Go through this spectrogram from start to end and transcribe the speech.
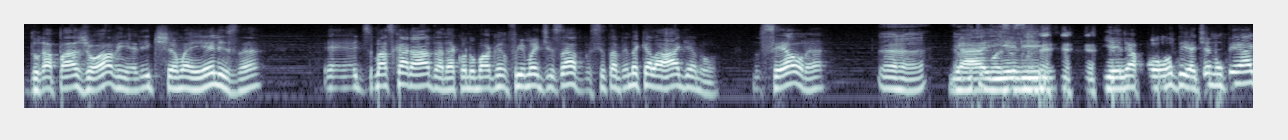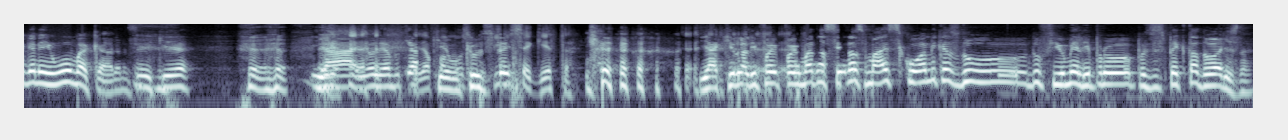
do rapaz jovem ali, que chama eles, né? É desmascarada, né? Quando o Morgan Freeman diz, ah, você tá vendo aquela águia no, no céu, né? Uhum. E é aí ele, e ele aponta e a tia não tem águia nenhuma, cara, não sei o quê. E aí eu lembro que, Ele é o que, que o filho cegueta. e aquilo ali foi, foi uma das cenas mais cômicas do, do filme ali pro, pros espectadores, né?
